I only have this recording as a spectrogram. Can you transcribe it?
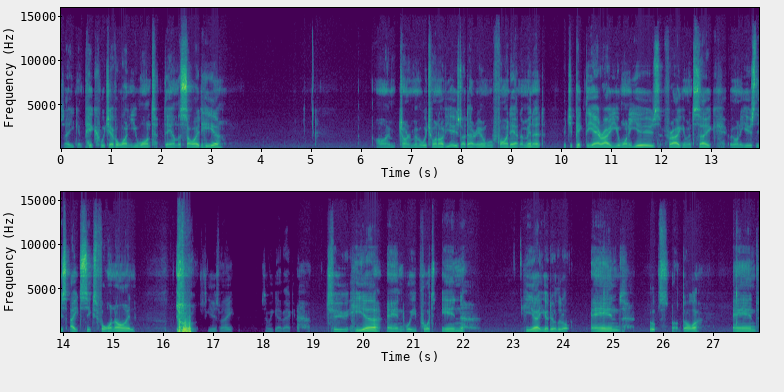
So you can pick whichever one you want down the side here. I'm trying to remember which one I've used. I don't remember. We'll find out in a minute. But you pick the arrow you want to use. For argument's sake, we want to use this 8649. Excuse me. So we go back to here and we put in here. You got to do a little and, oops, not dollar, and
